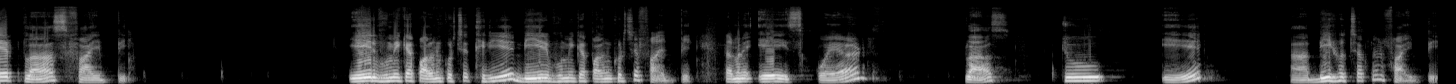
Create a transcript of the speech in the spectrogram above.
A plus five B এর ভূমিকা পালন করছে থ্রি এ বি এর ভূমিকা পালন করছে ফাইভ বি তার মানে A square plus two A B হচ্ছে আপনার ফাইভ বি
